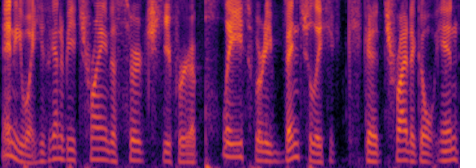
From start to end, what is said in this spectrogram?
Anyway, he's gonna be trying to search here for a place where eventually he could try to go in.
